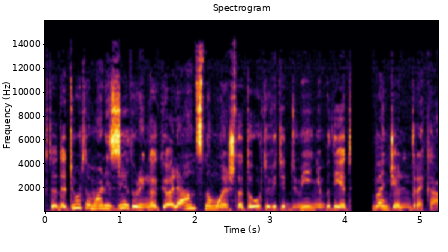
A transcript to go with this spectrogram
Këtë detyrë ta marrë i zgjedhuri nga kjo aleancë në muajin shtator të vitit dy mijë e njëmbëdhjetë, Vangjel Ndreka.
